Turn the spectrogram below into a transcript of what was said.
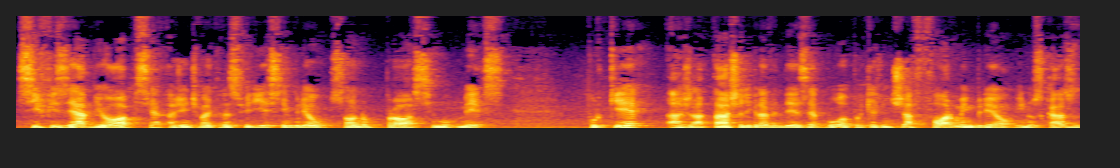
Se fizer a biópsia, a gente vai transferir esse embrião só no próximo mês. Por que a, a taxa de gravidez é boa? Porque a gente já forma o embrião e nos casos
